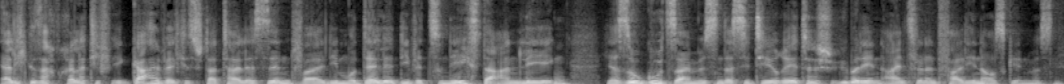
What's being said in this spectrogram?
ehrlich gesagt relativ egal, welches Stadtteil es sind, weil die Modelle, die wir zunächst da anlegen, ja so gut sein müssen, dass sie theoretisch über den einzelnen Fall hinausgehen müssen.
